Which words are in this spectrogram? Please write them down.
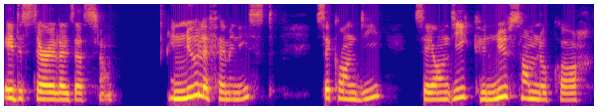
et des stérilisations. Et nous, les féministes, ce qu'on dit, c'est on dit que nous sommes nos corps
